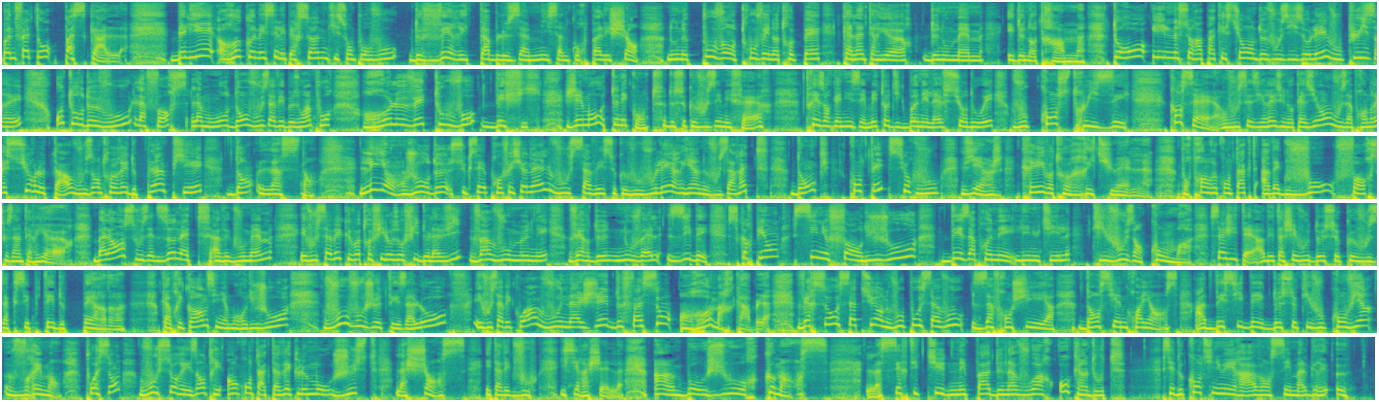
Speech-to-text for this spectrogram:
Bonne fête au Pascal. Bélier, reconnaissez les personnes qui sont pour vous de véritables amis. Ça ne court pas les champs. Nous ne pouvons trouver notre paix qu'à l'intérieur de nous-mêmes et de notre âme. Taureau, il ne sera pas question de vous isoler. Vous puiserez autour de vous la force, l'amour dont vous avez besoin pour relever tous vos défis. Gémeaux, tenez compte de ce que vous aimez faire très organisé, méthodique, bon élève, surdoué, vous construisez. Cancer, vous saisirez une occasion, vous apprendrez sur le tas, vous entrerez de plein pied dans l'instant. Lion, jour de succès professionnel, vous savez ce que vous voulez, rien ne vous arrête, donc comptez sur vous. Vierge, créez votre rituel pour prendre contact avec vos forces intérieures. Balance, vous êtes honnête avec vous-même et vous savez que votre philosophie de la vie va vous mener vers de nouvelles idées. Scorpion, signe fort du jour, désapprenez l'inutile qui vous encombre. Sagittaire, détachez-vous de ce que vous acceptez de perdre. Capricorne, signe amoureux du jour, vous vous jetez à l'eau et vous savez quoi? Vous nagez de façon remarquable. Verseau, Saturne vous pousse à vous affranchir d'anciennes croyances, à décider de ce qui vous convient vraiment. Poisson, vous saurez entrer en contact avec le mot juste, la chance est avec vous. Ici Rachel, un beau jour commence. La certitude n'est pas de n'avoir aucun doute, c'est de continuer à avancer malgré eux.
